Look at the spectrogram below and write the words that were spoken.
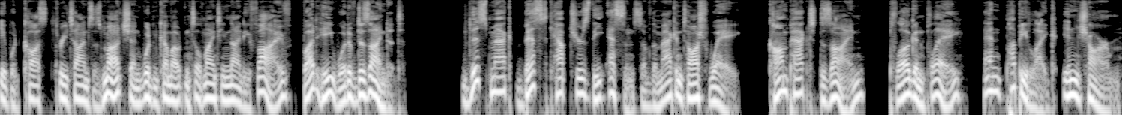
It would cost three times as much and wouldn't come out until 1995, but he would have designed it. This Mac best captures the essence of the Macintosh way compact design, plug and play, and puppy like in charm.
